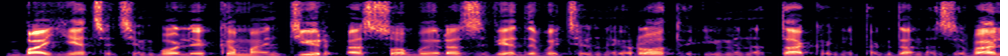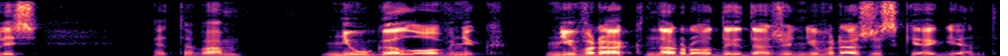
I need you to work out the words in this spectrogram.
Боец, а тем более командир особой разведывательной роты, именно так они тогда назывались, это вам не уголовник, не враг народа и даже не вражеский агент.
